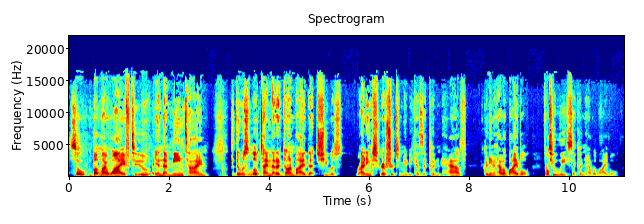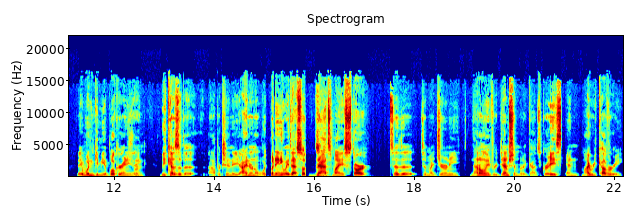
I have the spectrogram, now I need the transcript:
So, but my wife too, in that meantime, there was a little time that had gone by that she was writing scripture to me because I couldn't have, I couldn't even have a Bible. For two weeks, I couldn't have a Bible. They wouldn't give me a book or anything. Sure because of the opportunity. I don't know what, but anyway, that's so that's my start to the to my journey, not only of redemption, but of God's grace and my recovery,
